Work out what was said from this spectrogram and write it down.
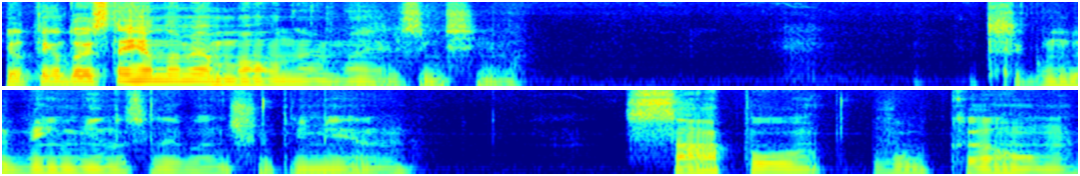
Eu tenho dois terrenos na minha mão, né? Mas, enfim. O segundo é bem menos relevante que o primeiro. Sapo, vulcão.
